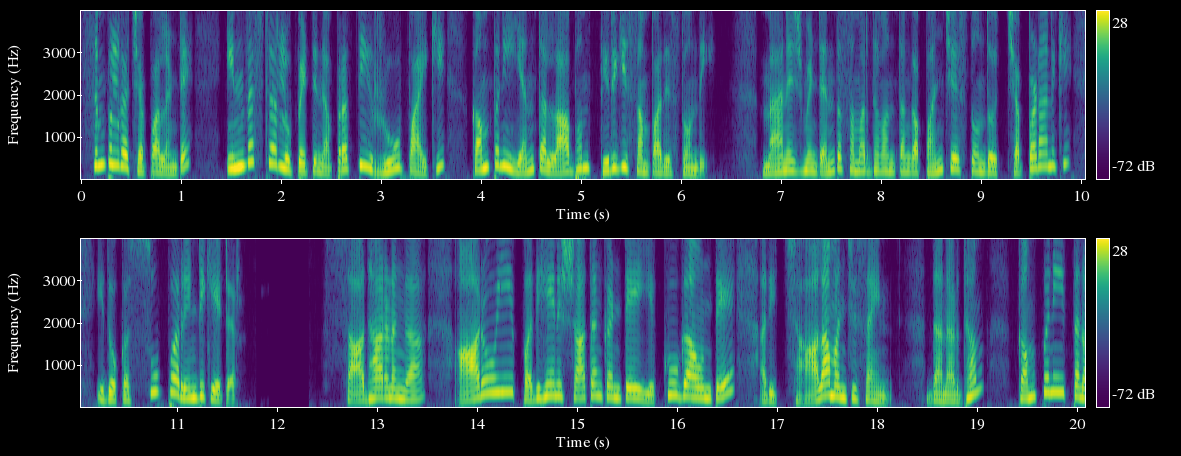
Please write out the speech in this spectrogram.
సింపుల్గా చెప్పాలంటే ఇన్వెస్టర్లు పెట్టిన ప్రతి రూపాయికి కంపెనీ ఎంత లాభం తిరిగి సంపాదిస్తోంది? మేనేజ్మెంట్ ఎంత సమర్థవంతంగా పనిచేస్తోందో చెప్పడానికి ఇదొక సూపర్ ఇండికేటర్. సాధారణంగా ఆరోఈ పదిహేను శాతం కంటే ఎక్కువగా ఉంటే అది చాలా మంచి సైన్. దానర్థం కంపెనీ తన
